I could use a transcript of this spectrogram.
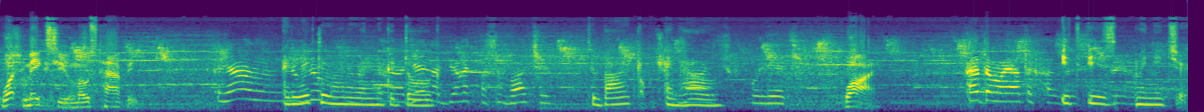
What makes you most happy? I like to run around like a dog, to bark and howl. Why? It is my nature.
